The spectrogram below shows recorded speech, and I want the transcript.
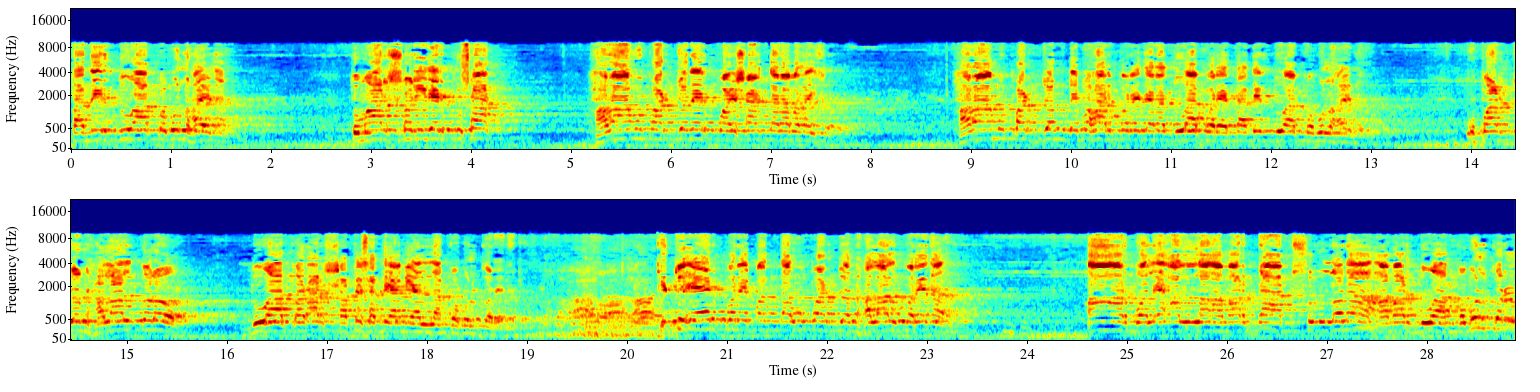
তাদের দোয়া কবুল হয় না। তোমার শরীরের পোশাক হারাম উপার্জনের পয়সার দ্বারা বানাইছ। হারাম উপার্জন ব্যবহার করে যারা দোয়া করে, তাদের দোয়া কবুল হয় না। উপার্জন হালাল করো, দোয়া করার সাথে সাথে আমি আল্লাহ কবুল করে নেব। কিন্তু এরপরে বান্দা উপার্জন হালাল করে না। আর বলে, আল্লাহ আমার ডাক শুনলো না, আমার দোয়া কবুল করল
